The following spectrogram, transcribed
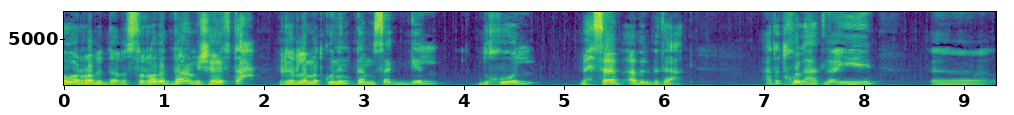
هو الرابط ده بس الرابط ده مش هيفتح غير لما تكون أنت مسجل دخول بحساب Apple بتاعك. هتدخل هتلاقيه آه،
